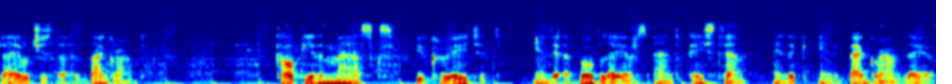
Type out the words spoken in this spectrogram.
layer which is the background. Copy the masks you created in the above layers and paste them in the in the background layer.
